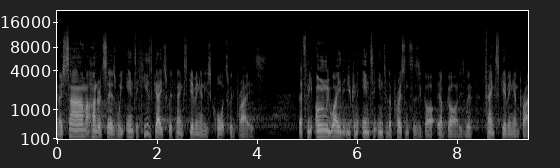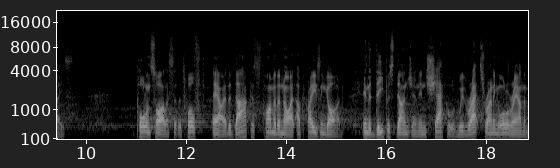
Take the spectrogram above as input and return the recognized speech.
You know, Psalm 100 says, We enter his gates with thanksgiving and his courts with praise. That's the only way that you can enter into the presences of God, of God is with thanksgiving and praise. Paul and Silas at the 12th hour, at the darkest time of the night, are praising God in the deepest dungeon, in shackled, with rats running all around them,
